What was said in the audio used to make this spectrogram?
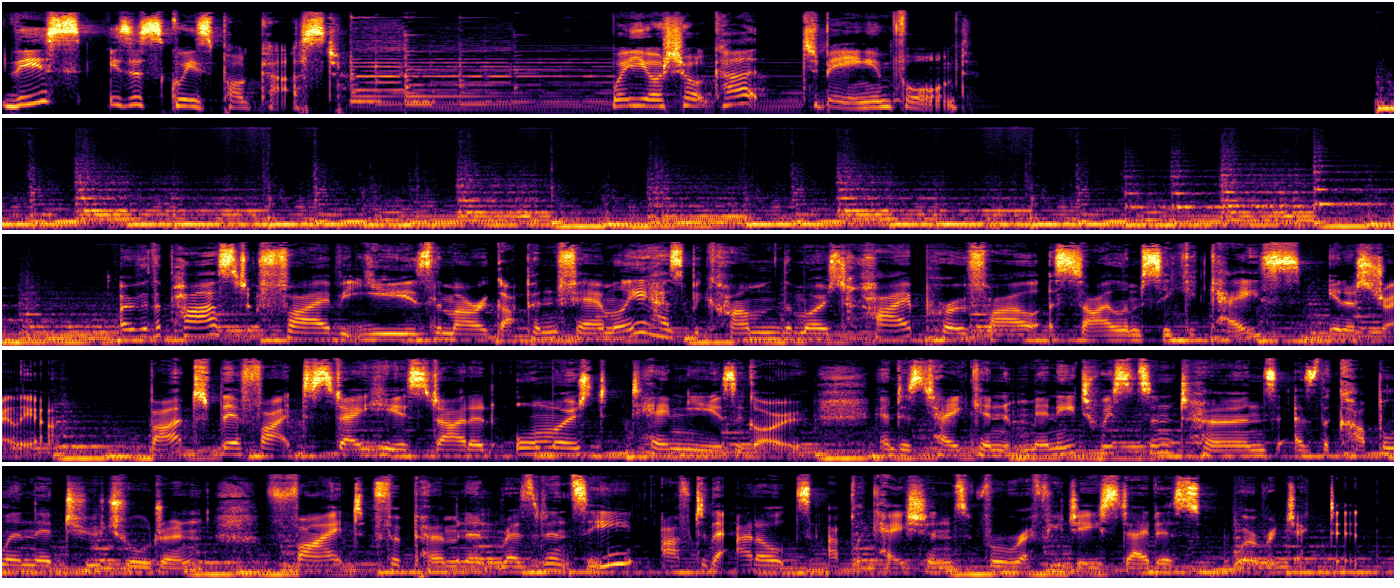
This is a Squiz podcast. We're your shortcut to being informed. Past five years, the Murugappan family has become the most high profile asylum seeker case in Australia. But their fight to stay here started almost 10 years ago and has taken many twists and turns as the couple and their two children fight for permanent residency after the adults' applications for refugee status were rejected.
